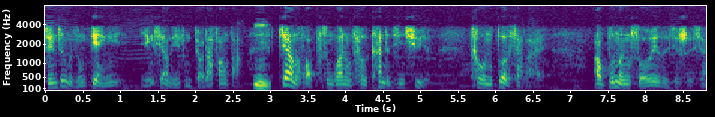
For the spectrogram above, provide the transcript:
真正的这种电影影像的一种表达方法。嗯。这样的话，普通观众才会看得进去，才会能坐得下来，而不能所谓的就是像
